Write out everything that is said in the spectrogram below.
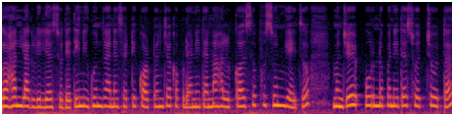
गहाण लागलेली असू दे ती निघून जाण्यासाठी कॉटनच्या कपड्याने त्यांना हलकं असं पुसून घ्यायचं. म्हणजे पूर्णपणे त्या स्वच्छ होतात.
